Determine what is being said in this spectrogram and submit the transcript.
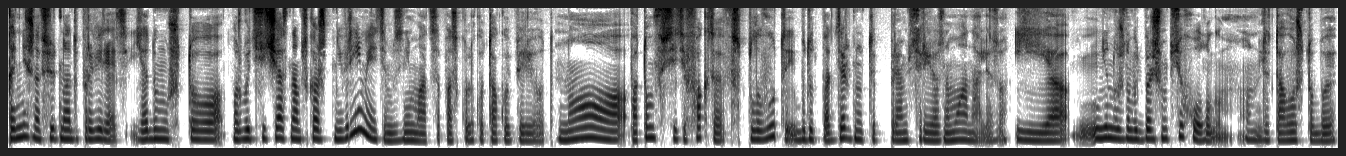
Конечно, все это надо проверять. Я думаю, что, может быть, сейчас нам скажут не время этим заниматься, поскольку такой период, но потом все эти факты всплывут и будут подвергнуты прям серьезному анализу. И не нужно быть большим психологом для того, чтобы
